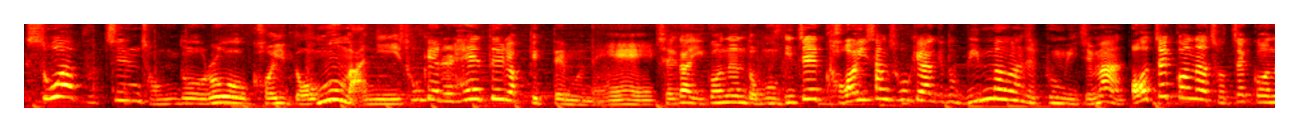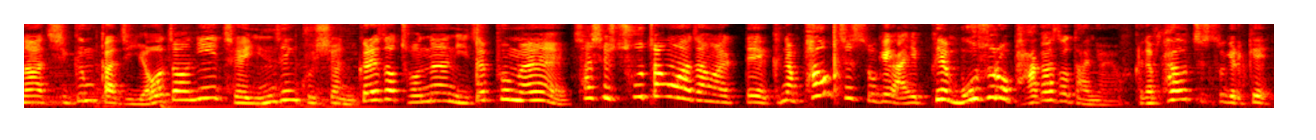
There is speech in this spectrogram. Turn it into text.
쏘아 붙인 정도로 거의 너무 많이 소개를 해드렸기 때문에 제가 이거는 너무 이제 더 이상 소개하기도 민망한 제품이지만 어쨌거나 저쨌거나 지금까지 여전히 제 인생 쿠션이 그래서 저는 이 제품을 사실 수정 화장할 때 그냥 파우치 속에 아예 그냥 못으로 박아서 다녀요. 그냥 파우치 속에 이렇게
